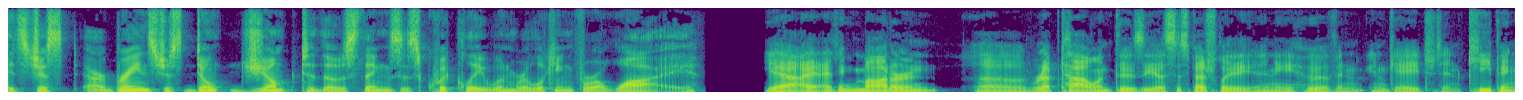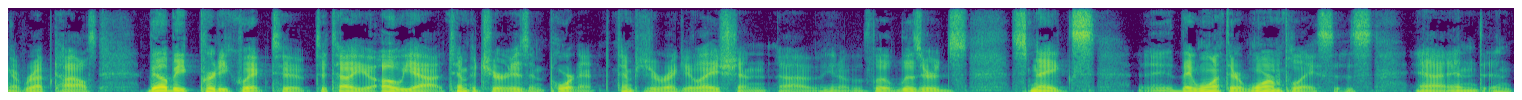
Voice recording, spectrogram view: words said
It's just our brains just don't jump to those things as quickly when we're looking for a why. Yeah, I, I think modern uh, reptile enthusiasts, especially any who have in, engaged in keeping of reptiles, they'll be pretty quick to to tell you, oh yeah, temperature is important. Temperature regulation. Uh, you know, lizards, snakes, they want their warm places, uh, and and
